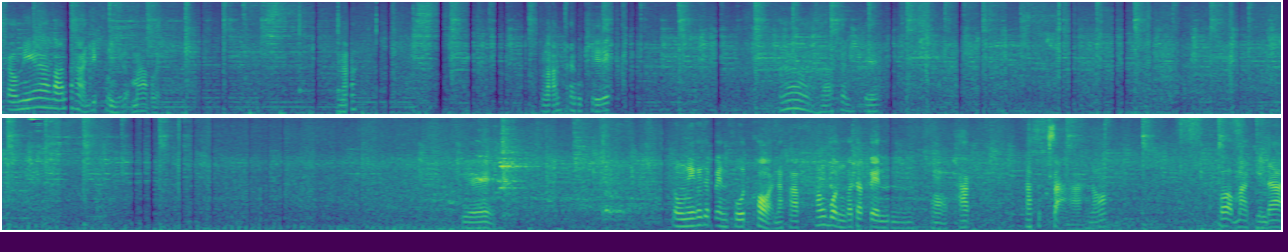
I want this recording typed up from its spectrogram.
แถวนี้ร้านอาหารญี่ปุ่นเยอะมากเลย ค้กอ่าร้านแพนเค้กโอเคตรงนี้ก็จะเป็นฟู้ดคอร์ทนะครับ ข้างบนก็จะเป็นหอพักนักศึกษาเนาะก็มากินได้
